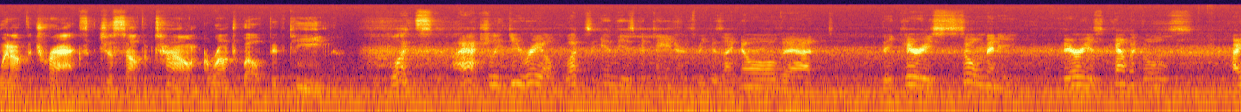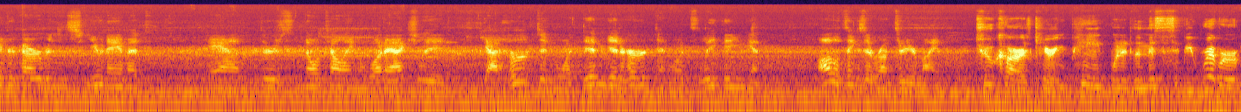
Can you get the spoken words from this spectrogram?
went off the tracks just south of town around 1215. What's actually derailed? What's in these containers? Because I know that they carry so many various chemicals, hydrocarbons, you name it, and there's no telling what actually got hurt and what didn't get hurt and what's leaking and all the things that run through your mind. Two cars carrying paint went into the Mississippi River,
